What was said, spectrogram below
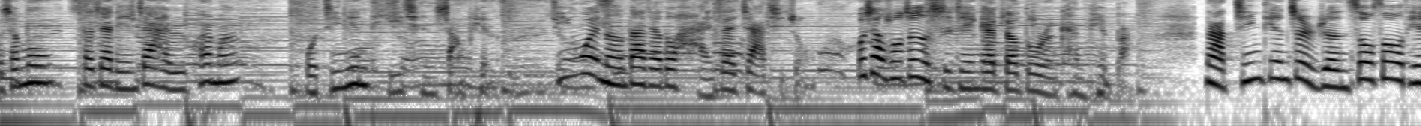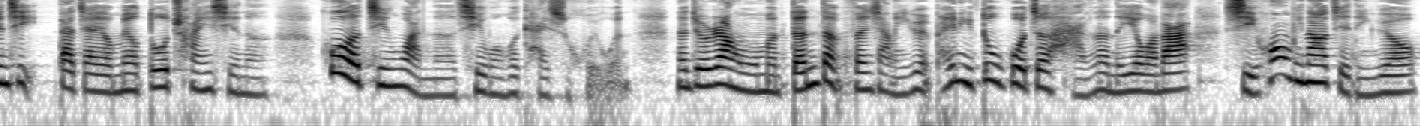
哎，火山木，大家连假还愉快吗？我今天提前上片了，因为呢，大家都还在假期中。我想说，这个时间应该比较多人看片吧。那今天这冷飕飕的天气，大家有没有多穿一些呢？过了今晚呢，气温会开始回温，那就让我们等等分享音乐，陪你度过这寒冷的夜晚吧。喜欢我频道，记得订阅哦。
